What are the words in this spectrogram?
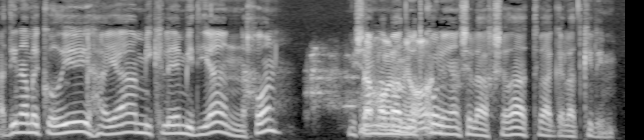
הדין המקורי היה מכלי מדיין, נכון? משם נכון למדנו את כל העניין של ההכשרת והגלת כלים.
